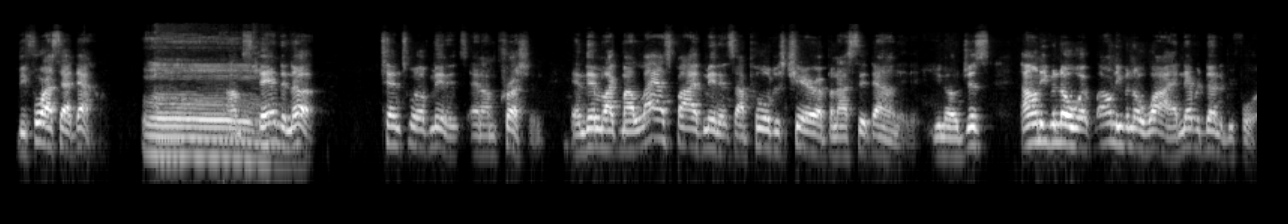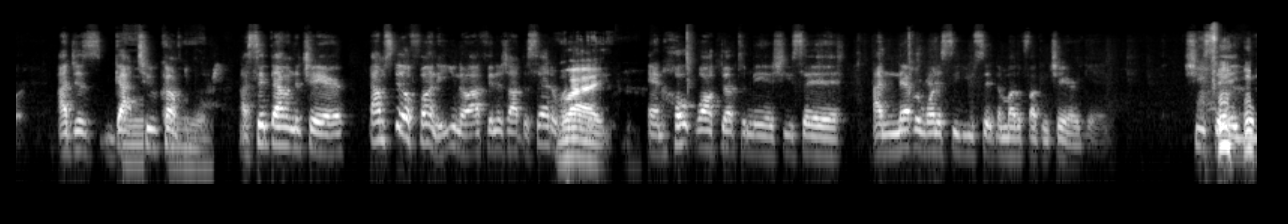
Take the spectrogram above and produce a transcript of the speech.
Before I sat down, I'm Mm. standing up 10, 12 minutes, and I'm crushing. And then like my last five minutes, I pull this chair up and I sit down in it. You know, just I don't even know what I don't even know why. I'd never done it before. I just got too mm-hmm. comfortable. I sit down in the chair. I'm still funny, you know. I finish out the set or whatever. Right. And Hope walked up to me and she said, "I never want to see you sit in a motherfucking chair again." She said, "You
